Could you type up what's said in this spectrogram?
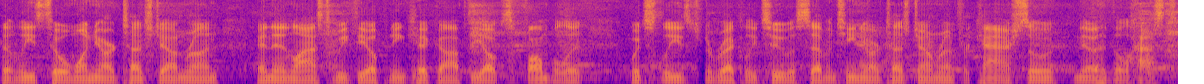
that leads to a one yard touchdown run. And then last week, the opening kickoff, the Elks fumble it. which leads directly to a 17-yard touchdown run for Cache. So you know the last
